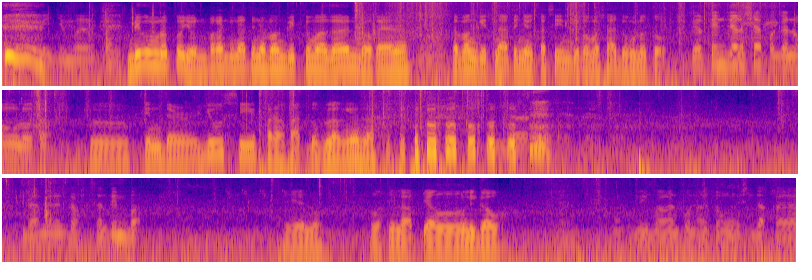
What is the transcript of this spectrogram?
Medyo meron pa. hindi kong luto yun, baka hindi natin nabanggit yung mga ganun, no? Kaya Oo. nabanggit natin yun kasi hindi pa masyadong luto. Pero tender siya pag ganoong luto. Hmm, Tinder, UC, para hotdog lang yun ah. Dami rin to. Isang timba. Ayan no, mga tilapyang ligaw. Yan. Libangan po na itong isda. Kaya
